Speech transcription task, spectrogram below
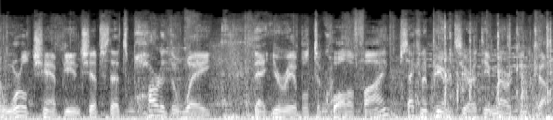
the World Championships. That's part of the way that you're able to qualify. Second appearance here at the American Cup.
